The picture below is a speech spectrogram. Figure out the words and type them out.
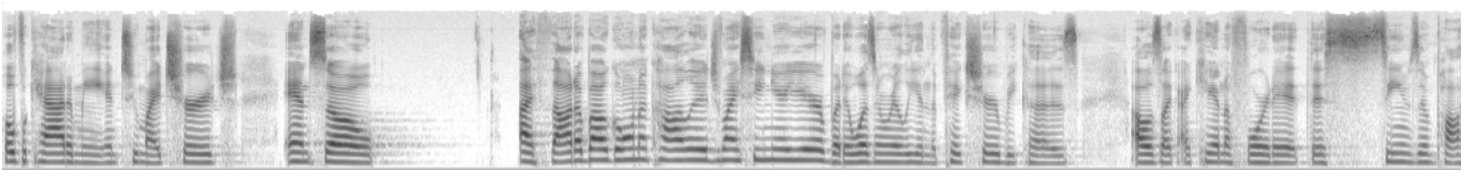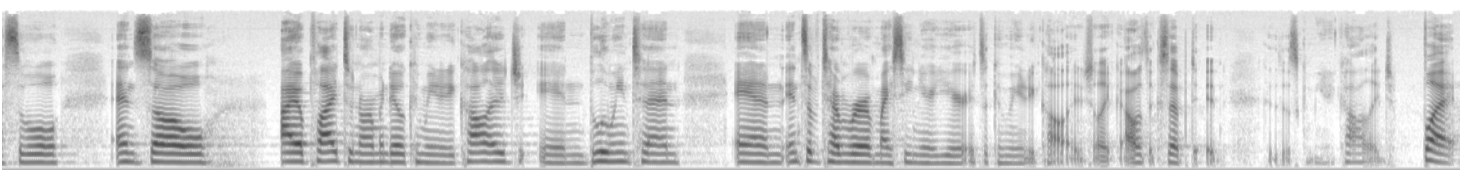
Hope Academy and to my church. And so I thought about going to college my senior year, but it wasn't really in the picture because I was like, I can't afford it. This seems impossible. And so I applied to Normandale Community College in Bloomington, And in September of my senior year, it's a community college. Like I was accepted because it's community college. But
